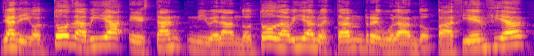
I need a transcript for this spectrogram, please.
Ya digo, todavía están nivelando, todavía lo están regulando. Paciencia,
